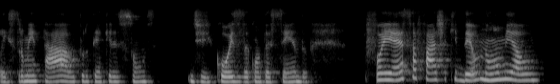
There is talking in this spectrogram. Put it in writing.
é instrumental, tudo tem aqueles sons de coisas acontecendo. Foi essa faixa que deu nome ao,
